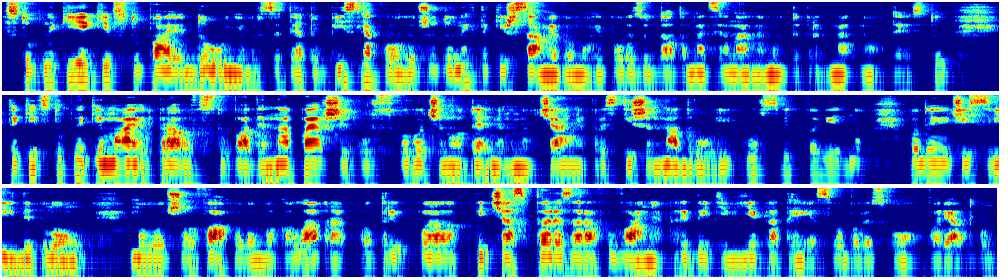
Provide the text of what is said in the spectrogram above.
вступники, які вступають до університету після коледжу, до них такі ж самі вимоги по результатам національного мультипредметного тесту. Такі вступники мають право вступати на перший курс скороченого терміну навчання, простіше на другий курс, відповідно, подаючи свій диплом молодшого фахового бакалавра, під час перезарахування кредитів ЄКТС в обов'язковому порядку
